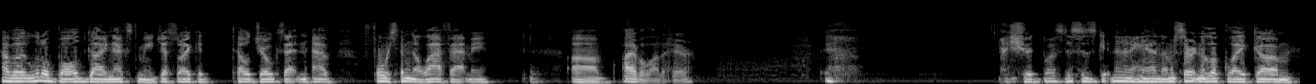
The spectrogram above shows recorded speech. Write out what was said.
have a little bald guy next to me just so I could tell jokes at and have force him to laugh at me. Um, I have a lot of hair. I should, Buzz. This is getting out of hand. I'm starting to look like um,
